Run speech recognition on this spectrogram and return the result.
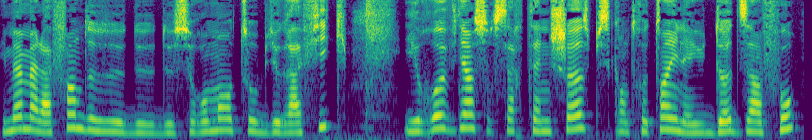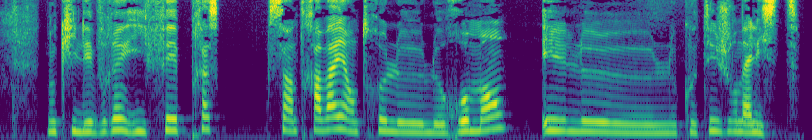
Et même à la fin de, ce roman autobiographique, il revient sur certaines choses puisqu'entre-temps il a eu d'autres infos. Donc il est vrai, il fait presque, un travail entre le, roman et le, côté journaliste.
